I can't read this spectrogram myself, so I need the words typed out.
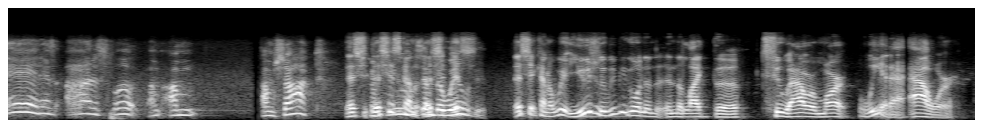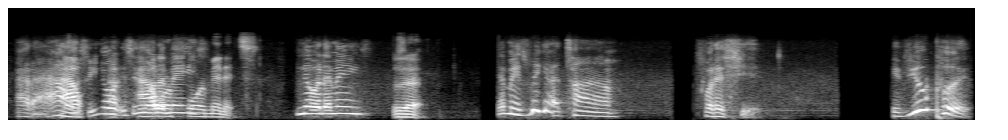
Yeah, that's odd as fuck. I'm I'm I'm shocked. that's that's just kind of that's, that's. That shit kind of weird usually we be going into, into like the two hour mark we at an hour At an hour. Hour- So you know what so you know what that hour, means? four minutes You know what that means? What's that That means we got time for this shit. If you put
